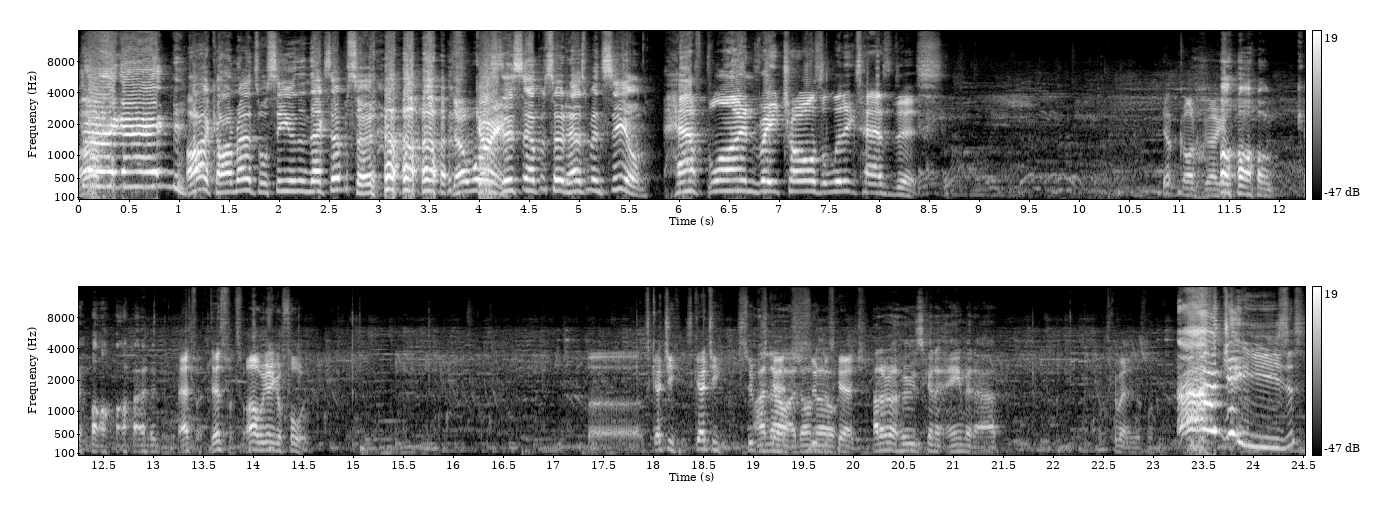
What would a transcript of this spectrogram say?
Dragon! All right, comrades. We'll see you in the next episode. Don't worry. This episode has been sealed. Half blind Ray Charles Analytics has this. Yep, called dragon. Oh God. That's what this one's. Oh, we gotta go forward. Uh, sketchy, sketchy, super I know. sketch, I don't super know. sketch. I don't know who's gonna aim it at. Let's go back to this one. Oh, Jesus!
